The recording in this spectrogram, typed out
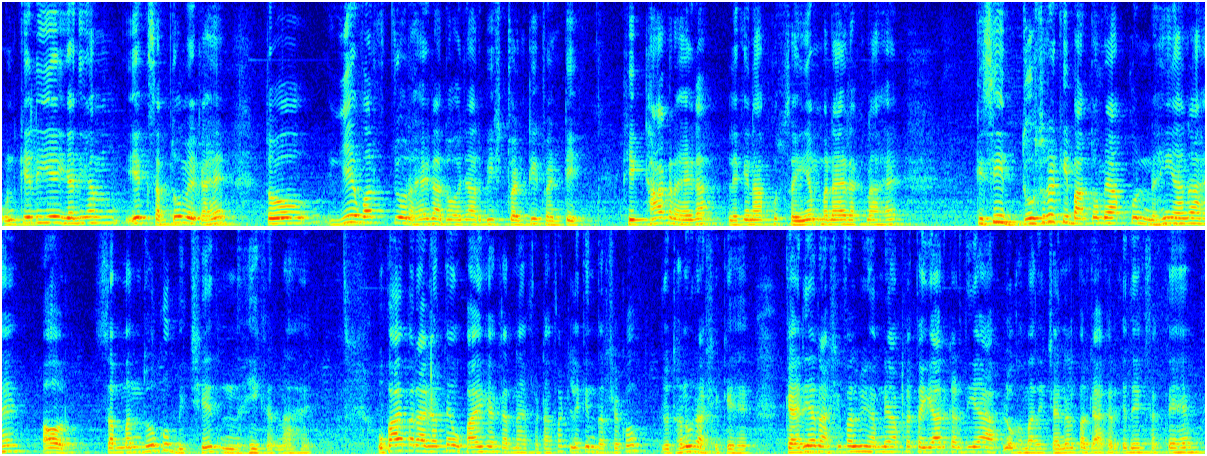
उनके लिए यदि हम एक शब्दों में कहें तो ये वर्ष जो रहेगा 2020 2020 ठीक ठाक रहेगा, लेकिन आपको संयम बनाए रखना है। किसी दूसरे की बातों में आपको नहीं आना है और संबंधों को विच्छेद नहीं करना है। उपाय पर आ जाते हैं, उपाय क्या करना है फटाफट? लेकिन दर्शकों, जो धनु राशि के हैं कैरियर राशिफल भी हमने आपका तैयार कर दिया है, आप लोग हमारे चैनल पर जा करके देख सकते हैं।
